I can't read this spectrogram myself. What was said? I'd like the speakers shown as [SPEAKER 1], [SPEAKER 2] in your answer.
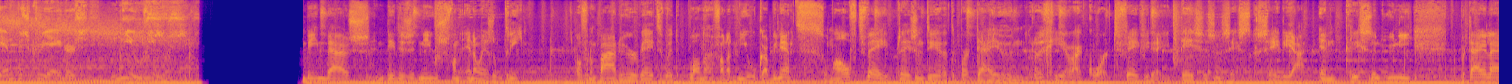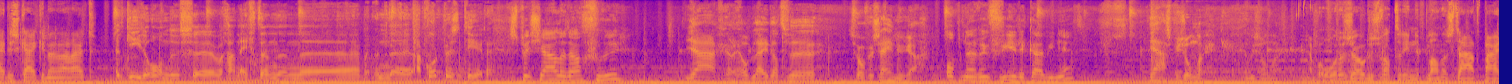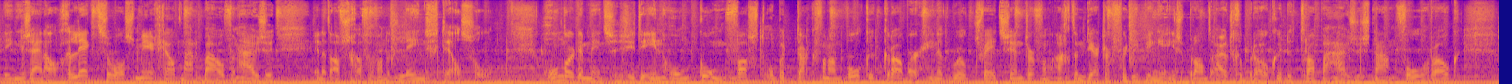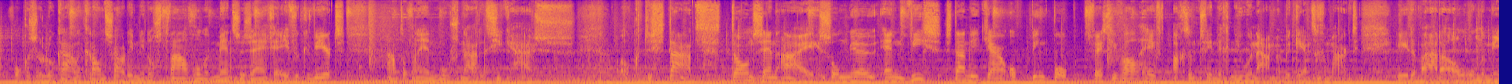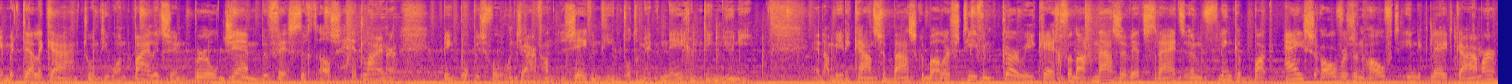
[SPEAKER 1] Campus Creators Nieuws.
[SPEAKER 2] Bien Buis, dit is het nieuws van NOS op 3. Over een paar uur weten we de plannen van het nieuwe kabinet. Om half twee presenteren de partijen hun regeerakkoord. VVD, D66, CDA en ChristenUnie. De partijleiders kijken er naar uit.
[SPEAKER 3] Het kiet on, dus uh, we gaan echt een, een, uh, een uh, akkoord presenteren.
[SPEAKER 4] Speciale dag voor u?
[SPEAKER 5] Ja, ik ben heel blij dat we zover zijn nu, ja.
[SPEAKER 4] Op naar uw vierde kabinet?
[SPEAKER 5] Ja, het is bijzonder. Bijzonder.
[SPEAKER 2] we horen zo dus wat er in de plannen staat. Een paar dingen zijn al gelekt, zoals meer geld naar het bouwen van huizen en het afschaffen van het leenstelsel. Honderden mensen zitten in Hongkong vast op het dak van een wolkenkrabber. In het World Trade Center van 38 verdiepingen is brand uitgebroken. De trappenhuizen staan vol rook. Volgens de lokale krant zouden inmiddels 1200 mensen zijn geëvacueerd. Een aantal van hen moest naar het ziekenhuis. Ook de staat, Toons en I, Sonmieu en Wies staan dit jaar op Pinkpop. Het festival heeft 28 nieuwe namen bekendgemaakt. Eerder waren al onder meer Metallica, 21 Pilots en Pearl Jam bevestigd als headliner. Pinkpop is volgend jaar van 17 tot en met 19 juni. En Amerikaanse basketballer Stephen Curry kreeg vannacht na zijn wedstrijd een flinke bak ijs over zijn hoofd in de kleedkamer.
